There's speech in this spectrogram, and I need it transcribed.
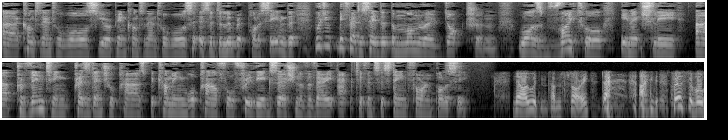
uh, continental wars, European continental wars, is a deliberate policy. And would you be fair to say that the Monroe Doctrine was vital in actually uh, preventing presidential powers becoming more powerful through the exertion of a very active and sustained foreign policy? No, I wouldn't. I'm sorry. I, first of all,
